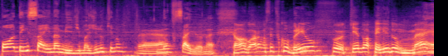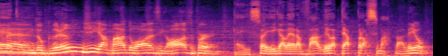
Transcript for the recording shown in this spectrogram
podem sair na mídia. Imagino que não, É. não saiu, né? Então agora você descobriu o porquê do apelido Madman, Madman. do grande e amado Ozzy Osbourne. É isso aí, galera. Valeu, até a próxima. Valeu!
